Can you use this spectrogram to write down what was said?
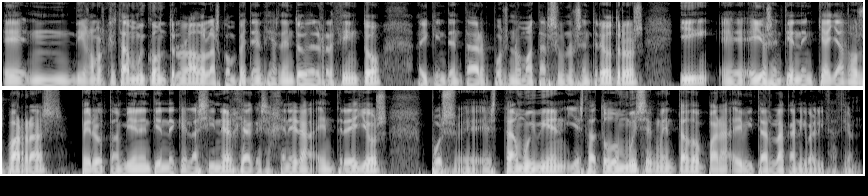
Eh, mm, digamos que está muy controlado las competencias dentro del recinto, hay que intentar pues no matarse unos entre otros. Y eh, ellos entienden que haya dos barras, pero también entiende que la sinergia que se genera entre ellos pues eh, está muy bien y está todo muy segmentado para evitar la canibalización.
